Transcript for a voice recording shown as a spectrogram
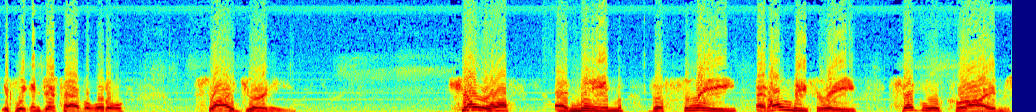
if we can just have a little side journey, show off and name the three and only three federal crimes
